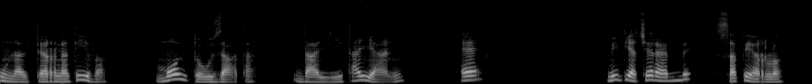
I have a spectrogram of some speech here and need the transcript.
Un'alternativa molto usata dagli italiani è mi piacerebbe saperlo.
